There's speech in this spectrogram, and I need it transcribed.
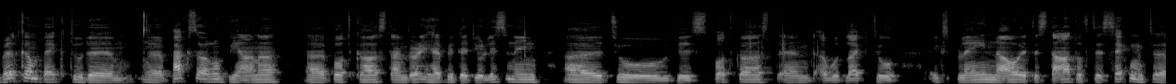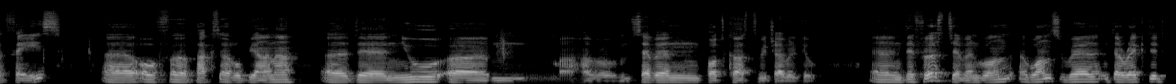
Welcome back to the uh, Pax Europiana uh, podcast. I'm very happy that you're listening uh, to this podcast, and I would like to explain now at the start of the second uh, phase uh, of uh, Pax Europiana the new um, seven podcasts which I will do. And the first seven one, ones were directed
